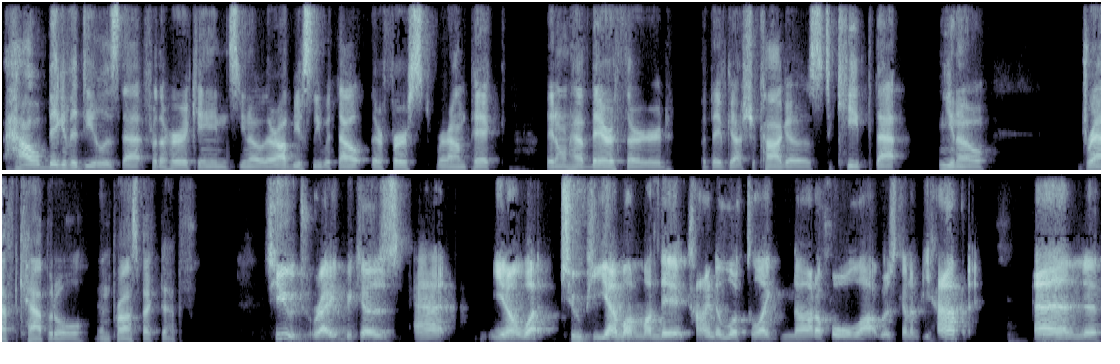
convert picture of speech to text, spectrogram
how big of a deal is that for the Hurricanes? You know, they're obviously without their first round pick. They don't have their third, but they've got Chicago's to keep that, you know, draft capital and prospect depth. It's huge, right? Because at you know what 2 p.m on monday it kind of looked like not a whole lot was going to be happening. And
